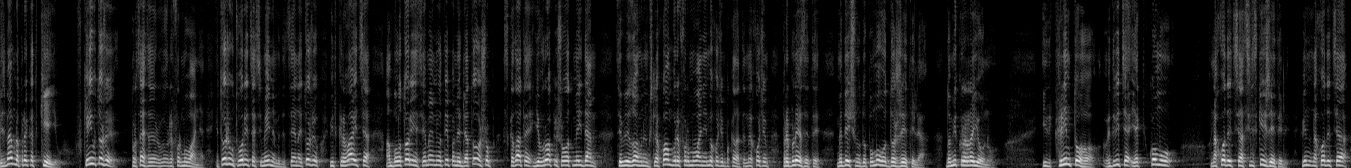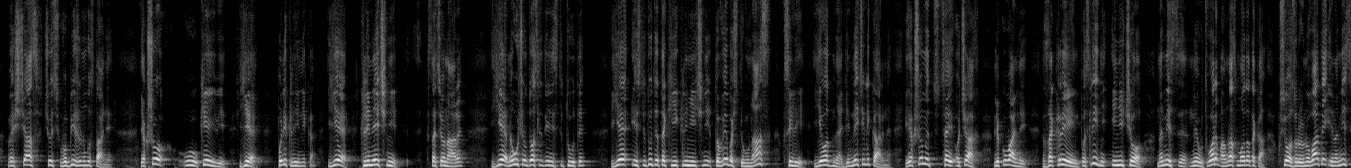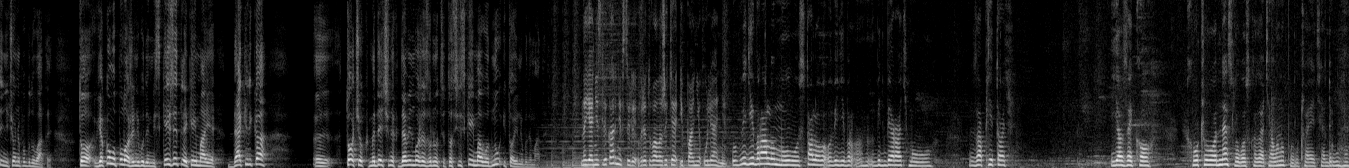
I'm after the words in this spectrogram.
Візьмемо, наприклад, Київ. В Київ теж процес реформування. І теж утворюється сімейна медицина, і теж відкриваються амбулаторії сімейного типу не для того, щоб сказати Європі, що от ми йдемо цивілізованим шляхом в реформуванні, ми хочемо показати, ми хочемо приблизити медичну допомогу до жителя, до мікрорайону. І крім того, ви дивіться, якому знаходиться сільський житель. Він знаходиться весь час щось в обіженому стані. Якщо у Києві є поліклініка, є клінічні стаціонари, є научно-дослідні інститути, є інститути такі клінічні, то вибачте, у нас в селі є одне дільнича лікарня. І якщо ми цей очаг лікувальний закриємо послідній і нічого на місці не утворимо, а в нас мода така: все зруйнувати і на місці нічого не побудувати. То в якому положенні буде міський житель, який має декілька е, точок медичних, де він може звернутися, то сільський мав одну і той не буде мати. Наявність лікарні в селі врятувала життя і пані Уляні. Відібрало мову, стало відібр- відбирати мову, заплітати язико. Хочу одне слово сказати, а воно виходить друге.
